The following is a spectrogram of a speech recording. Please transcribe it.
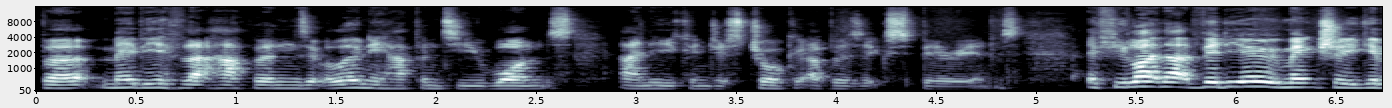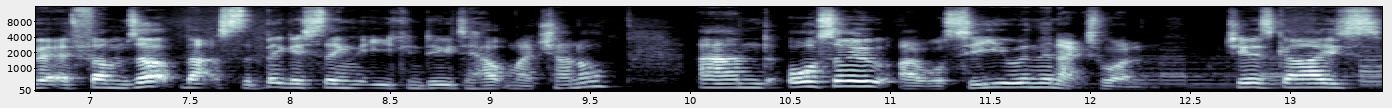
but maybe if that happens it will only happen to you once and you can just chalk it up as experience. If you like that video make sure you give it a thumbs up that's the biggest thing that you can do to help my channel and also I will see you in the next one. Cheers guys!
